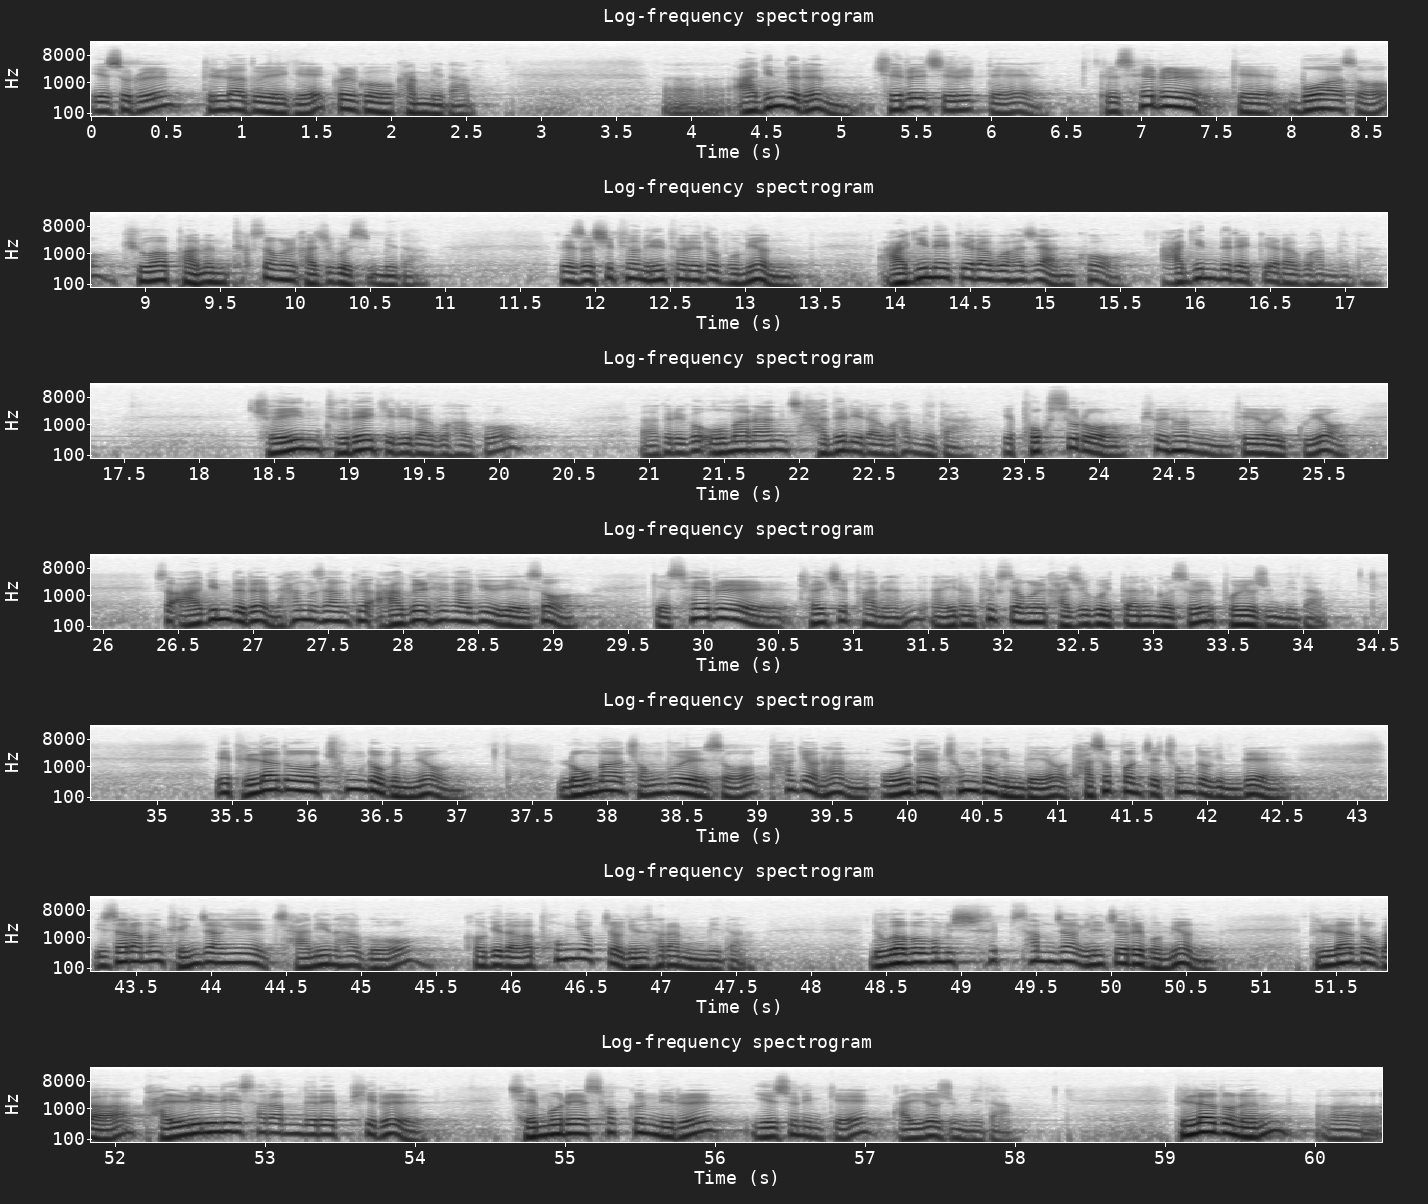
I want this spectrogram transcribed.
예수를 빌라도에게 끌고 갑니다. 어, 악인들은 죄를 지을 때 그 새를 이렇게 모아서 규합하는 특성을 가지고 있습니다. 그래서 시편 1편에도 보면 악인의 꾀라고 하지 않고 악인들의 꾀라고 합니다. 죄인들의 길이라고 하고 아, 그리고 오만한 자들이라고 합니다. 복수로 표현되어 있고요. 그래서 악인들은 항상 그 악을 행하기 위해서 새를 결집하는 아, 이런 특성을 가지고 있다는 것을 보여줍니다. 이 빌라도 총독은요, 로마 정부에서 파견한 5대 총독인데요. 다섯 번째 총독인데 이 사람은 굉장히 잔인하고 거기다가 폭력적인 사람입니다. 누가복음 13장 1절에 보면 빌라도가 갈릴리 사람들의 피를 제물에 섞은 일을 예수님께 알려줍니다. 빌라도는 어,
